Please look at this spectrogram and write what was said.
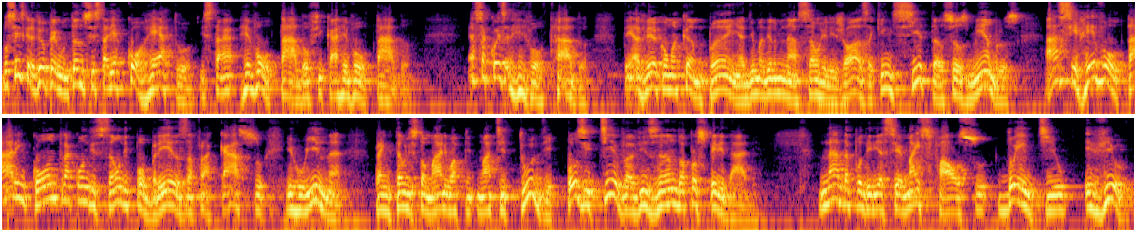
Você escreveu perguntando se estaria correto estar revoltado ou ficar revoltado. Essa coisa de revoltado tem a ver com uma campanha de uma denominação religiosa que incita os seus membros a se revoltarem contra a condição de pobreza, fracasso e ruína, para então eles tomarem uma atitude positiva visando a prosperidade. Nada poderia ser mais falso, doentio e vil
